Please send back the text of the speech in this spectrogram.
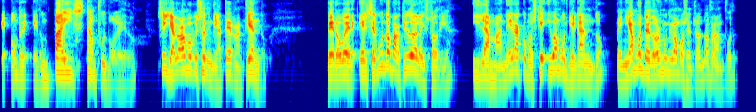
Eh, hombre, en un país tan futbolero, sí, ya lo hemos visto en Inglaterra, entiendo. Pero ver, el segundo partido de la historia y la manera como es que íbamos llegando, veníamos de Dortmund, íbamos entrando a Frankfurt,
